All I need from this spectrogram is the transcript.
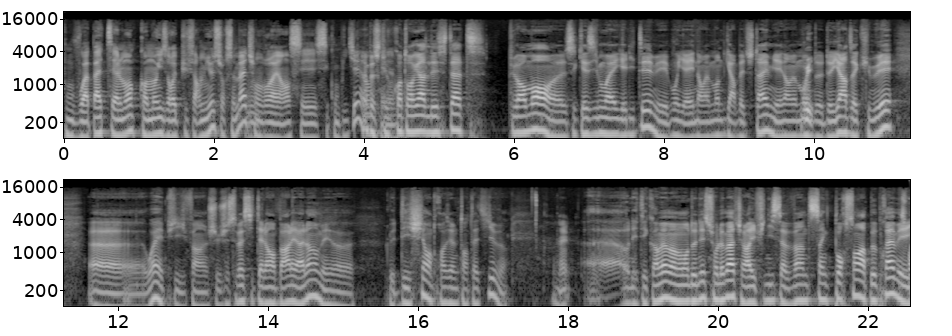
qu'on voit pas tellement comment ils auraient pu faire mieux sur ce match, en vrai. hein. C'est c'est compliqué. Ouais, hein. parce que quand on regarde les stats purement, euh, c'est quasiment à égalité, mais bon, il y a énormément de garbage time, il y a énormément Oui. de, de yards accumulés. Euh, ouais, et puis, enfin, je, je sais pas si tu allais en parler, Alain, mais euh, le déchet en troisième tentative. Ouais. euh, on était quand même à un moment donné sur le match. Alors ils finissent à 25% à peu près, mais Ils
